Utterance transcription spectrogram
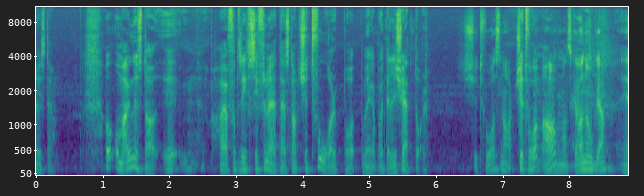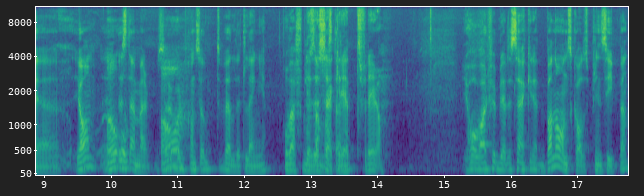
just det. Och, och Magnus då? Eh, har jag fått siffrorna rätt här? Snart 22 år på på Megapoint, eller 21 år? 22 snart. 22, Om ja. man ska vara noga. Eh, ja, eh, och- det stämmer. Så jag ja. har varit konsult väldigt länge. Och varför blev det säkerhet för dig då? Ja, varför blev det säkerhet? Bananskalsprincipen,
